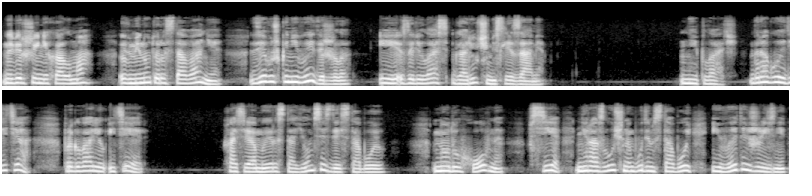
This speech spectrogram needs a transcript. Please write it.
На вершине холма, в минуту расставания, девушка не выдержала и залилась горючими слезами. «Не плачь, дорогое дитя», — проговорил Итиэль. «Хотя мы расстаемся здесь с тобою, но духовно все неразлучно будем с тобой и в этой жизни,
